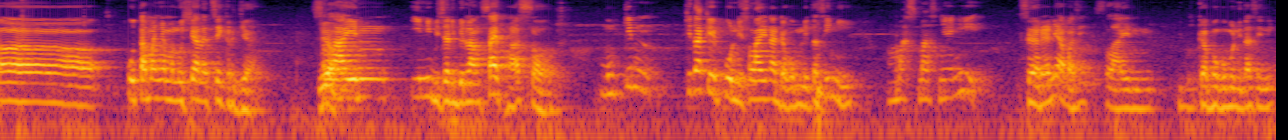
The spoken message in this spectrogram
eh, utamanya manusia let's say kerja. Selain ini bisa dibilang side hustle, mungkin kita kepo nih selain ada komunitas ini, mas-masnya ini sehariannya apa sih selain gabung komunitas ini?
